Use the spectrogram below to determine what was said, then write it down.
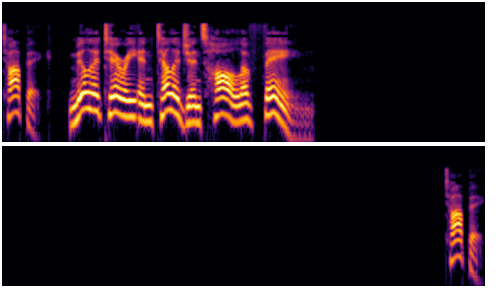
Topic: Military Intelligence Hall of Fame Topic.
